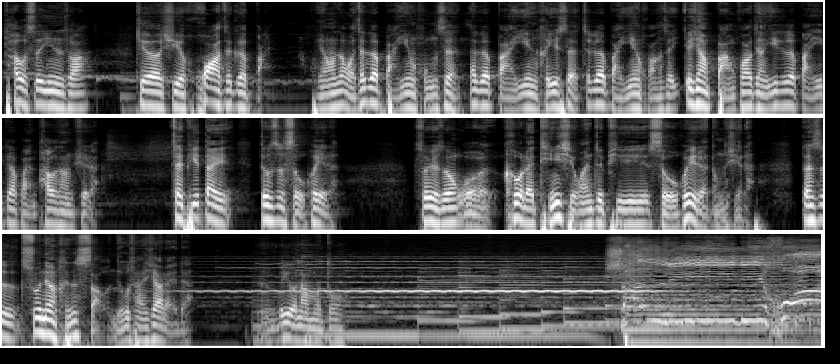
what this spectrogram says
套色印刷，就要去画这个版。比方说，我这个版印红色，那个版印黑色，这个版印黄色，就像版画这样，一个版一个版套上去了。这批带都是手绘的，所以说我后来挺喜欢这批手绘的东西的，但是数量很少，流传下来的，没有那么多。山里的花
